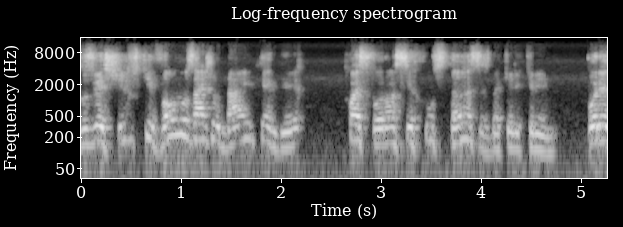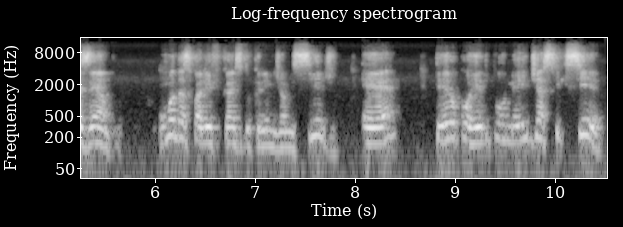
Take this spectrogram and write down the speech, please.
dos vestígios que vão nos ajudar a entender quais foram as circunstâncias daquele crime. Por exemplo, uma das qualificantes do crime de homicídio é ter ocorrido por meio de asfixia.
